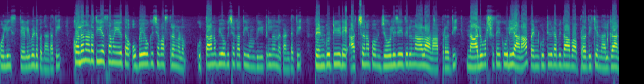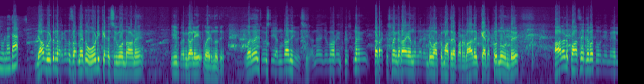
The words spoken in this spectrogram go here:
പോലീസ് തെളിവെടുപ്പ് നടത്തി. കൊല നടത്തിയ സമയത്ത് ഉപയോഗിച്ച വസ്ത്രങ്ങളും കുത്താൻ ഉപയോഗിച്ച കത്തിയും വീട്ടിൽ നിന്ന് കണ്ടെത്തി. പെൺകുട്ടിയുടെ അച്ഛനൊപ്പം ജോലി ചെയ്തിരുന്ന ആളാണ് പ്രതി. നാലു വർഷത്തെ കൂലിയാണ് പെൺകുട്ടിയുടെ പിതാവ് പ്രതിക്ക് നൽകാനുള്ളത്. ഞാൻ വീട്ടിൽ നിന്ന് ഇറങ്ങുന്ന സമയത്ത് ഓടിക്കയച്ചുകൊണ്ടാണ് ഈ ബംഗാളി വരുന്നത്. വരുന്നത് ചോദിച്ചു എന്താന്ന് ചോദിച്ചു. എന്താ ചോദിച്ചാൽ പറഞ്ഞു കൃഷ്ണൻ കട കൃഷ്ണൻ കട എന്നുള്ള രണ്ട് വാക്ക് മാത്രമേ പറഞ്ഞുള്ളൂ ആൾ കിതക്കുന്നുണ്ട്. ആളോട് പാസ് ചെയ്തപ്പോൾ തോന്നിയ മേൽ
